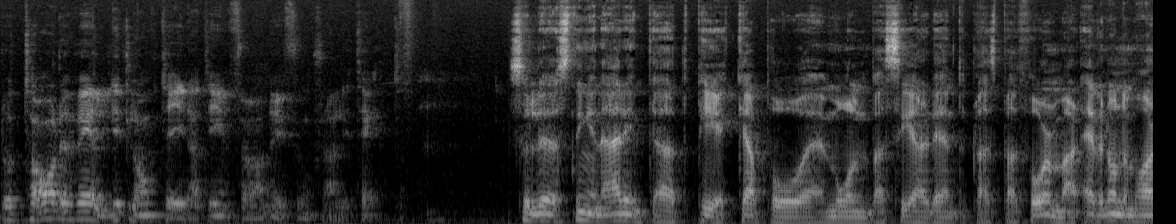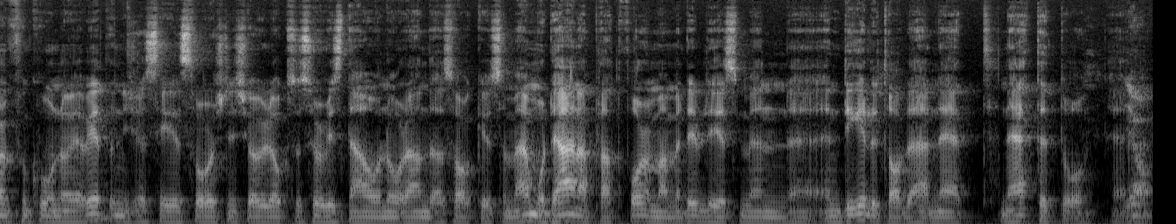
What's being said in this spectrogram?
då tar det väldigt lång tid att införa ny funktionalitet. Så lösningen är inte att peka på eh, molnbaserade Enterprise-plattformar, även om de har en funktion och jag vet att ni kör Salesforce, ni kör väl också ServiceNow och några andra saker som är moderna plattformar, men det blir som en, eh, en del utav det här nät, nätet då. Ja,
